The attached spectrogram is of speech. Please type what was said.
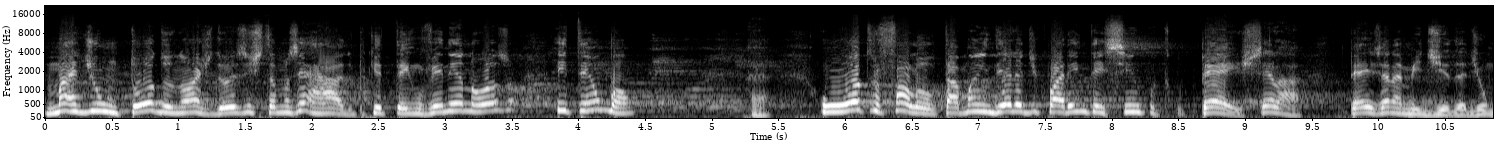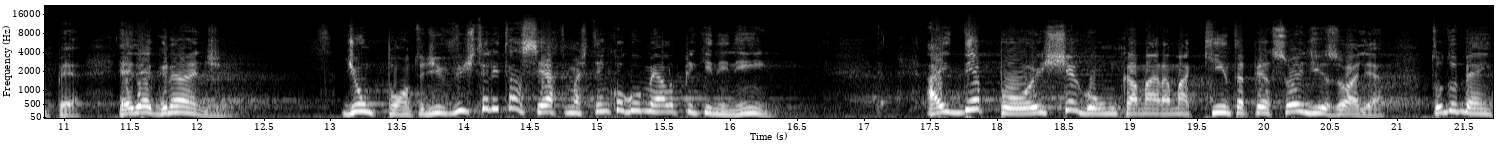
Mas de um todo, nós dois estamos errados, porque tem um venenoso e tem um bom. É. Um outro falou, o tamanho dele é de 45 pés, sei lá, pés é na medida de um pé. Ele é grande. De um ponto de vista, ele está certo, mas tem cogumelo pequenininho. Aí depois chegou um camarada, uma quinta pessoa e diz: Olha, tudo bem,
